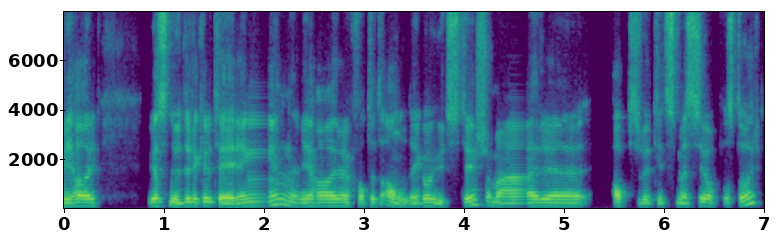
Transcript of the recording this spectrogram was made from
Vi har, vi har, snudd rekrutteringen. Vi har fått et anlegg og utstyr som er eh, absolutt tidsmessig oppe og står.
